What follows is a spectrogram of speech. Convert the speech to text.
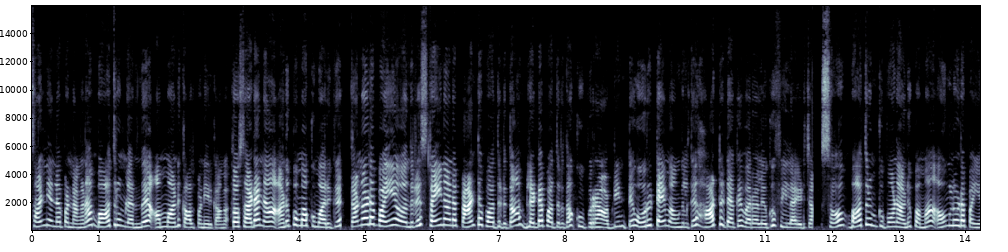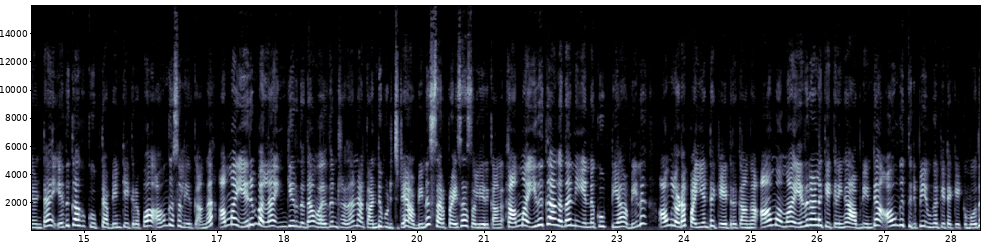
சன் என்ன பண்ணாங்கன்னா பாத்ரூம்லேருந்து அம்மான்னு கால் பண்ணியிருக்காங்க. ஸோ சடனாக அனுப்பமா குமாருக்கு தன்னோட பையன் வந்துட்டு ஸ்ட்ரெயினான பேண்ட்டை பார்த்துட்டு தான் பிளட்டை பார்த்துட்டு தான் கூப்பிட்றான் அப்படின்ட்டு ஒரு டைம் அவங்களுக்கு ஹார்ட் அட்டாக்கே வர அளவுக்கு ஃபீல் ஆயிடுச்சான் ஸோ பாத்ரூம்க்கு போன அனுப்பமா அவங்களோட பையன்ட்டு எதுக்காக கூப்பிட்ட அப்படின்னு கேட்குறப்போ அவங்க சொல்லியிருக்காங்க அம்மா எறும்பெல்லாம் இங்கிருந்து தான் வருதுன்றத நான் கண்டுபிடிச்சிட்டேன் அப்படின்னு சர்ப்ரைஸாக சொல்லியிருக்காங்க. அம்மா இதுக்காக தான் நீ என்ன கூப்பிட்டியா? அப்படின்னு அவங்களோட பையன்ட்ட கேட்டிருக்காங்க. ஆமாம்மா எதனால கேட்குறீங்க அப்படின்ட்டு அவங்க திருப்பி இவங்க கிட்ட கேட்கும்போது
